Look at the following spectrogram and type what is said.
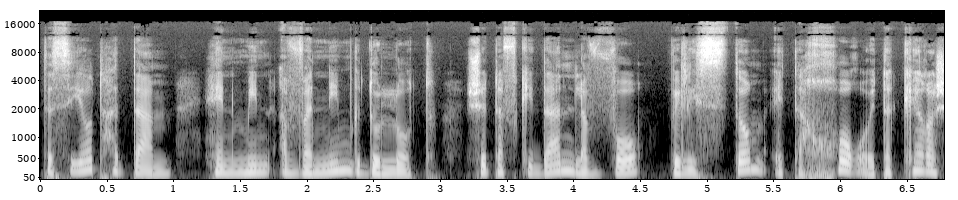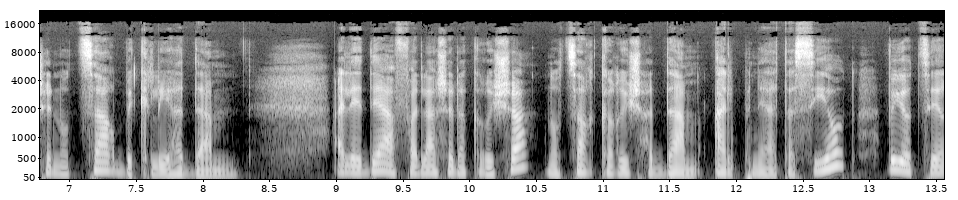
תסיות הדם הן מין אבנים גדולות שתפקידן לבוא ולסתום את החור או את הקרע שנוצר בכלי הדם. על ידי ההפעלה של הקרישה נוצר כריש הדם על פני התסיות ויוצר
